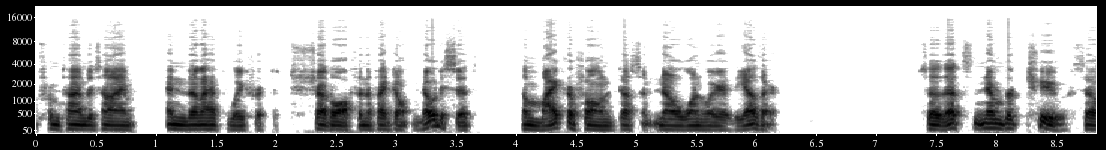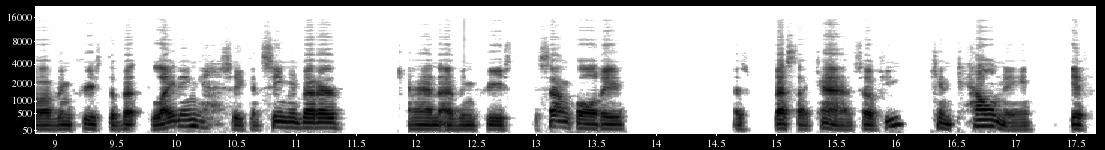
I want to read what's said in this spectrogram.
from time to time, and then I have to wait for it to shut off. And if I don't notice it, the microphone doesn't know one way or the other. So that's number two. So I've increased the bit lighting so you can see me better, and I've increased the sound quality as best I can. So if you can tell me if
